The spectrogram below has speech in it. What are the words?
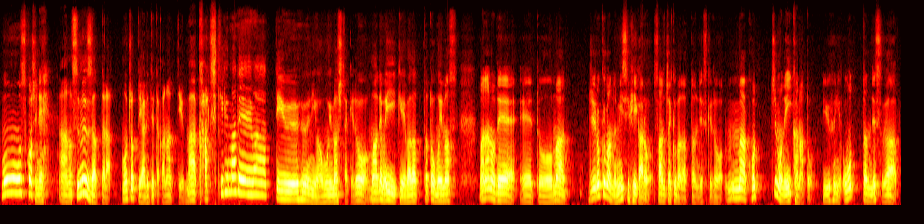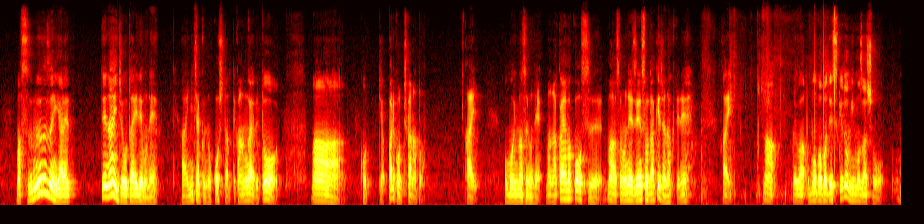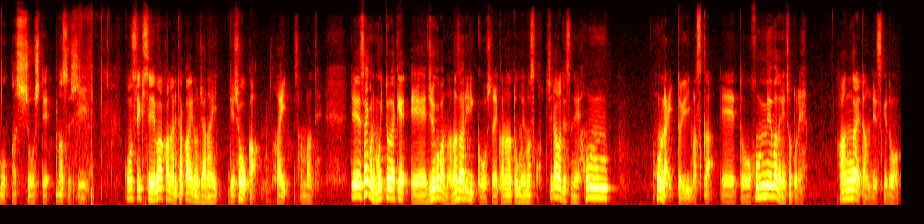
もう少しね、あの、スムーズだったら、もうちょっとやれてたかなっていう。まあ、勝ち切るまではっていうふうには思いましたけど、まあでもいい競馬だったと思います。まあなので、えっ、ー、と、まあ、16番のミス・フィガロ3着馬だったんですけど、まあこっちもね、いいかなというふうに思ったんですが、まあスムーズにやれてない状態でもね、はい、2着残したって考えると、まあ、こっち、やっぱりこっちかなと。はい。思いますので、まあ、中山コース、まあ、そのね、前走だけじゃなくてね、はい。まあ、これは重馬場ですけど、ミモザ賞も圧勝してますし、コース適性はかなり高いのじゃないでしょうか。はい、3番手。で、最後にもう1頭だけ、えー、15番のアナザーリリックをしたいかなと思います。こちらはですね、本、本来といいますか、えっ、ー、と、本命までね、ちょっとね、考えたんですけど、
